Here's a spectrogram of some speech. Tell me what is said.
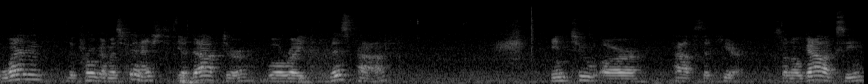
when the program is finished, the adapter will write this path into our path set here. So now Galaxy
